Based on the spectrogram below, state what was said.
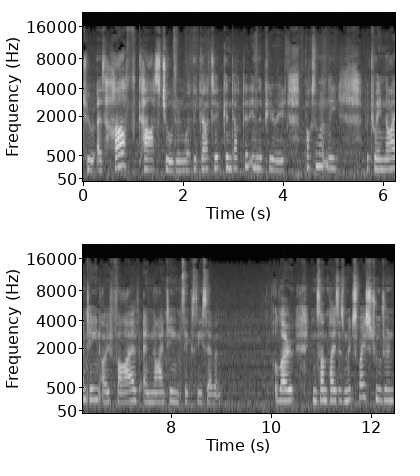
to as half-caste children were conducted, in the period approximately between 1905 and 1967. Although in some places mixed-race children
